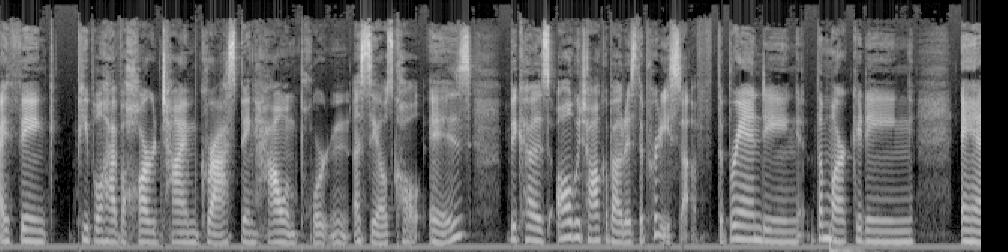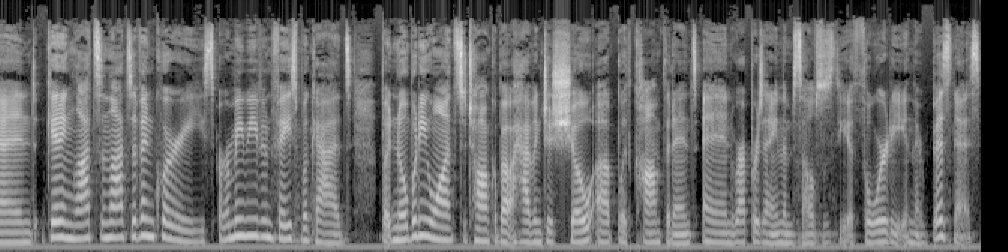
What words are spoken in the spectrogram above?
I think people have a hard time grasping how important a sales call is because all we talk about is the pretty stuff the branding, the marketing, and getting lots and lots of inquiries or maybe even Facebook ads. But nobody wants to talk about having to show up with confidence and representing themselves as the authority in their business.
